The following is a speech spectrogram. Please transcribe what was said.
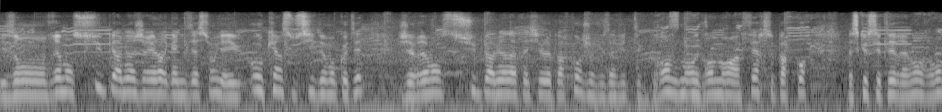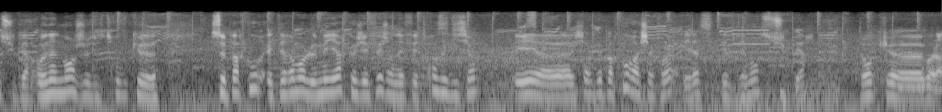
Ils ont vraiment super bien géré l'organisation, il n'y a eu aucun souci de mon côté. J'ai vraiment super bien apprécié le parcours, je vous invite grandement, grandement à faire ce parcours parce que c'était vraiment, vraiment super. Honnêtement, je trouve que ce parcours était vraiment le meilleur que j'ai fait, j'en ai fait trois éditions et euh, je change de parcours à chaque fois et là c'était vraiment super. Donc euh, voilà.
